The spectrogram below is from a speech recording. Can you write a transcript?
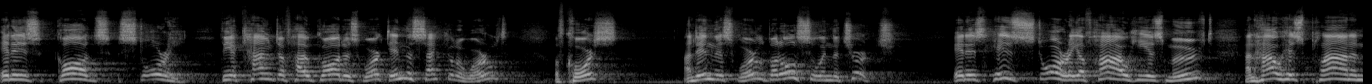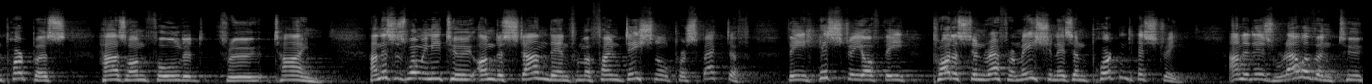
It is God's story, the account of how God has worked in the secular world, of course, and in this world, but also in the church. It is His story of how He has moved and how His plan and purpose has unfolded through time. And this is what we need to understand then from a foundational perspective. The history of the Protestant Reformation is important history, and it is relevant to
